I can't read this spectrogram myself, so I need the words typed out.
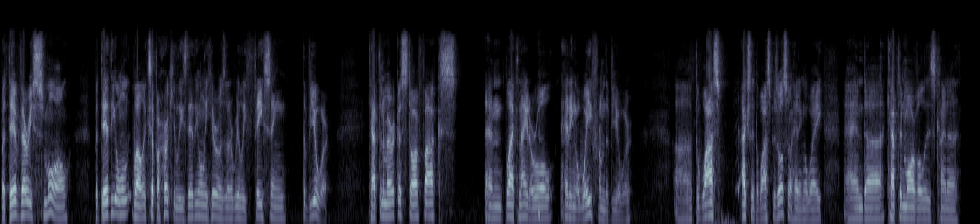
but they're very small. But they're the only well, except for Hercules, they're the only heroes that are really facing the viewer. Captain America, Star Fox, and Black Knight are all heading away from the viewer. Uh, the Wasp, actually, the Wasp is also heading away, and uh, Captain Marvel is kind of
